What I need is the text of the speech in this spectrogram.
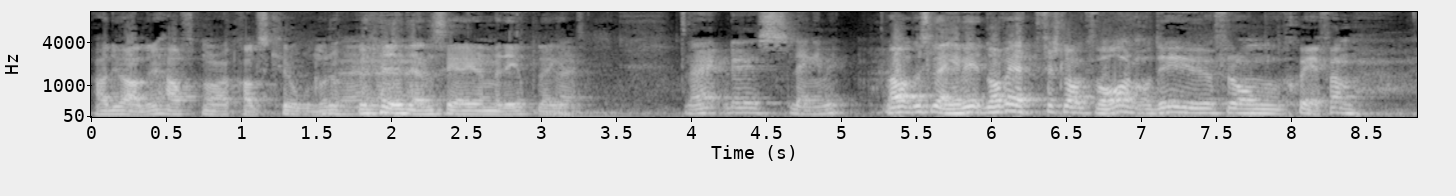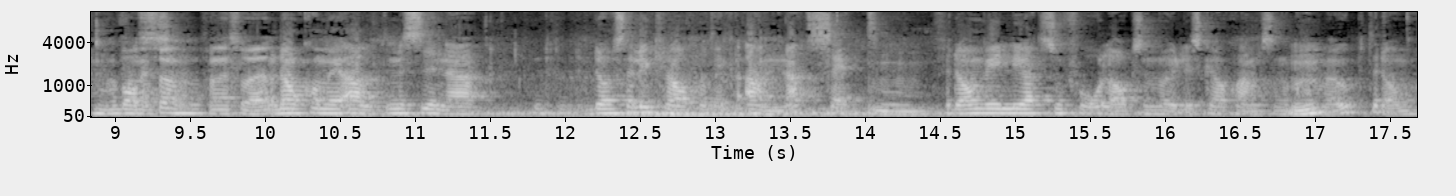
Hade ju aldrig haft några Karlskronor uppe Nej, nej, i den serien med det upplägget. Nej. Nej, det slänger vi. Ja, det slänger vi. Då har vi ett förslag kvar och det är ju från chefen. Bossen från SHL. de kommer ju alltid med sina... De ställer ju krav på ett helt annat sätt. Mm. För de vill ju att så få lag som möjligt ska ha chansen att komma upp till dem. och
